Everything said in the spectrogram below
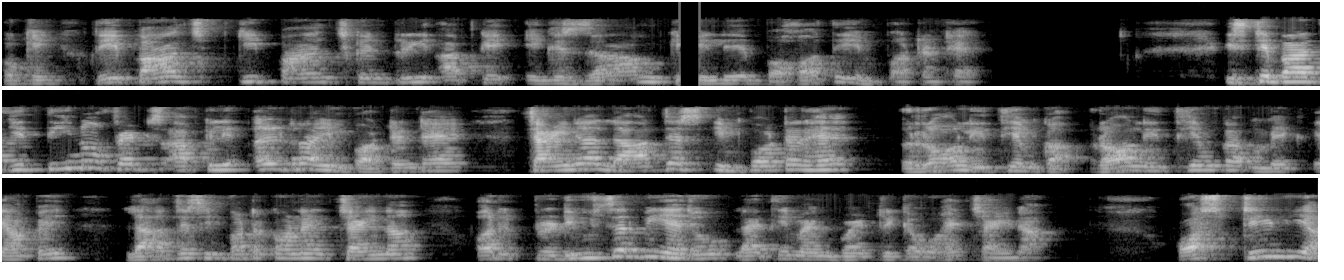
ओके तो ये पाँच की पाँच कंट्री आपके एग्ज़ाम के लिए बहुत ही इंपॉर्टेंट है। इसके बाद ये तीनों फैक्ट्स आपके लिए अल्ट्रा इंपॉर्टेंट है। चाइना लार्जेस्ट इंपोर्टर है रॉ लिथियम का। रॉ लिथियम का यहाँ पे लार्जेस्ट इंपोर्टर कौन है? चाइना और प्रोड्यूसर भी है जो लाइथियम एंड बैटरी का, वो है चाइना ऑस्ट्रेलिया,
